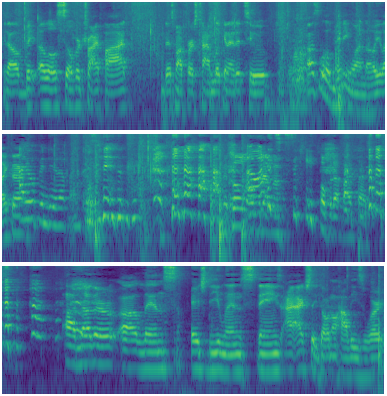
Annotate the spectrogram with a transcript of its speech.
You know, a, little silver tripod. That's my first time looking at it too. Oh, it's a little mini one though. You like that? I opened it up on Christmas. Nicole, open I up wanted my- to see. open up my presents. Another uh, lens, HD lens things. I actually don't know how these work,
